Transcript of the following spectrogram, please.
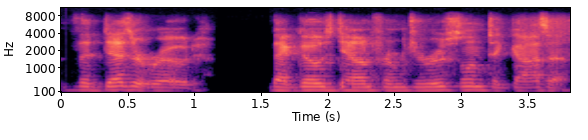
the desert road that goes down from Jerusalem to Gaza.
